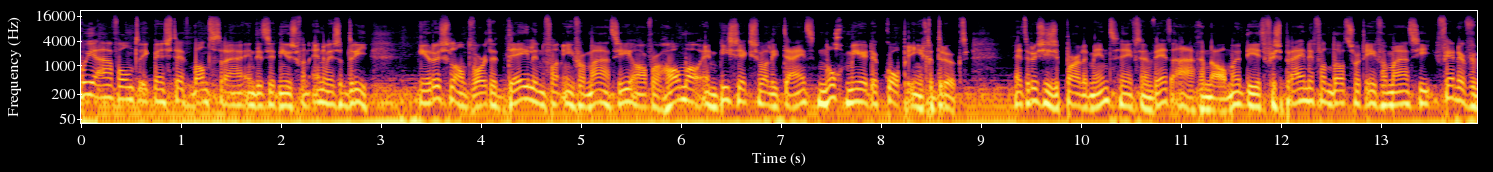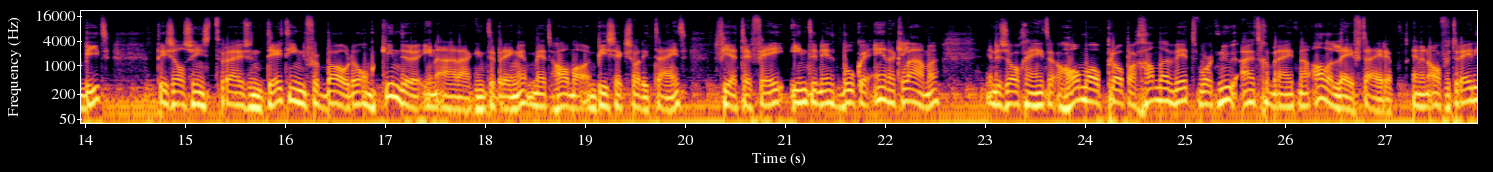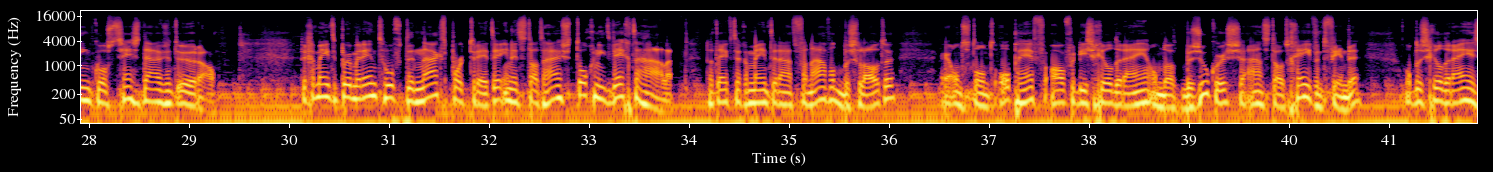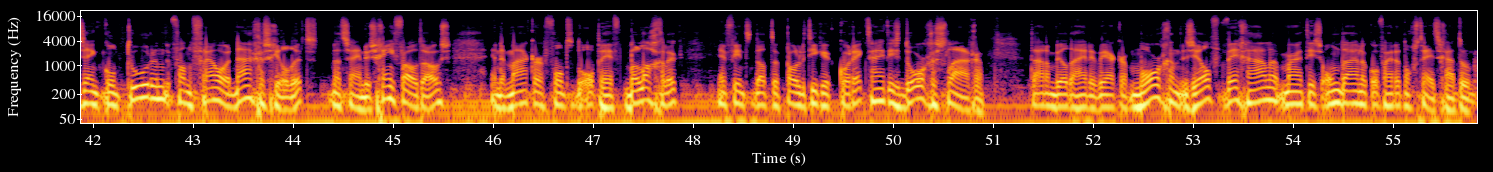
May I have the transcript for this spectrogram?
Goedenavond, ik ben Stef Bandstra en dit is het nieuws van NWS op 3. In Rusland wordt het delen van informatie over homo- en biseksualiteit nog meer de kop ingedrukt. Het Russische parlement heeft een wet aangenomen die het verspreiden van dat soort informatie verder verbiedt. Het is al sinds 2013 verboden om kinderen in aanraking te brengen met homo- en biseksualiteit via tv, internet, boeken en reclame. En de zogeheten homopropagandawet wordt nu uitgebreid naar alle leeftijden. En een overtreding kost 6000 euro. De gemeente Purmerend hoeft de naaktportretten in het stadhuis toch niet weg te halen. Dat heeft de gemeenteraad vanavond besloten. Er ontstond ophef over die schilderijen omdat bezoekers ze aanstootgevend vinden. Op de schilderijen zijn contouren van vrouwen nageschilderd. Dat zijn dus geen foto's. En de maker vond de ophef belachelijk en vindt dat de politieke correctheid is doorgeslagen. Daarom wilde hij de werker morgen zelf weghalen, maar het is onduidelijk of hij dat nog steeds gaat doen.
